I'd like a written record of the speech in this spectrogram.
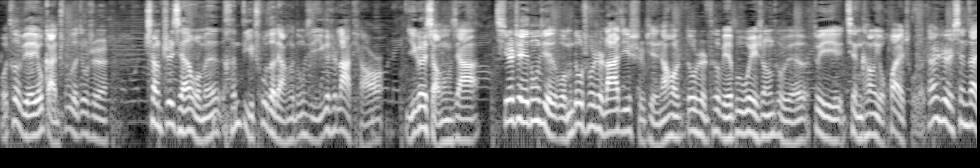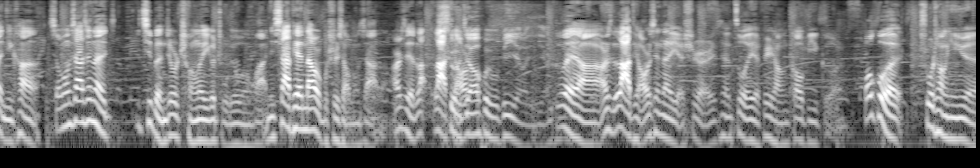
我特别有感触的就是，像之前我们很抵触的两个东西，一个是辣条，一个是小龙虾。其实这些东西我们都说是垃圾食品，然后都是特别不卫生、特别对健康有坏处的。但是现在你看，小龙虾现在基本就是成了一个主流文化。你夏天哪有不吃小龙虾的？而且辣辣条社交会不必了已经。对啊，而且辣条现在也是，现在做的也非常高逼格。包括说唱音乐，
